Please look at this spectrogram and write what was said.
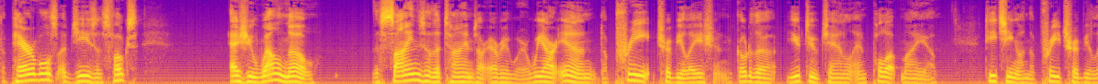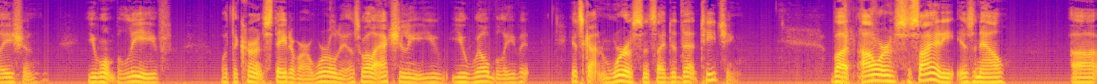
The parables of Jesus. Folks, as you well know, the signs of the times are everywhere. We are in the pre tribulation. Go to the YouTube channel and pull up my uh, teaching on the pre tribulation. You won't believe what the current state of our world is. Well, actually, you, you will believe it. It's gotten worse since I did that teaching. But our society is now uh,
